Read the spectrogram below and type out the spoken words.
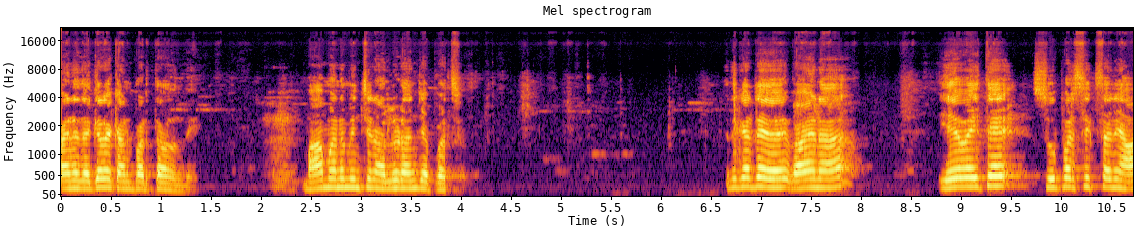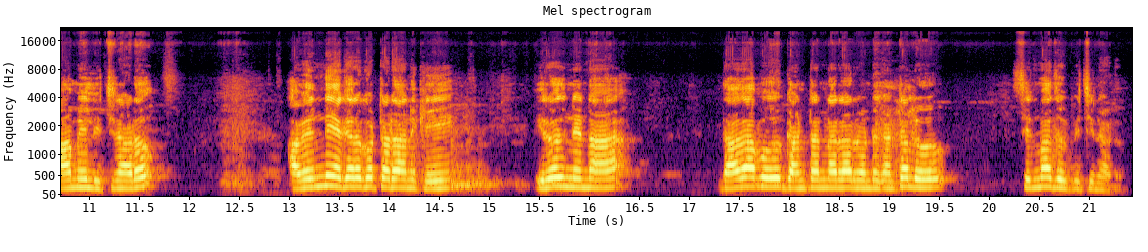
ఆయన దగ్గర కనపడతా ఉంది. మామను మించిన అల్లుడు అని చెప్పచ్చు. ఎందుకంటే ఆయన ఏవైతే సూపర్ సిక్స్ అని హామీలు ఇచ్చినాడో అవన్నీ ఎగరగొట్టడానికి ఈరోజు నిన్న దాదాపు గంటన్నర రెండు గంటలు సినిమా చూపించినాడు.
